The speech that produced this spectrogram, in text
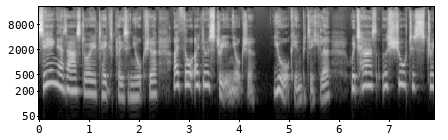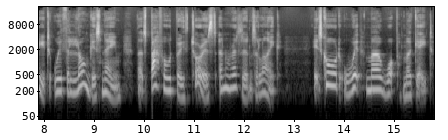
Seeing as our story takes place in Yorkshire, I thought I'd do a street in Yorkshire, York in particular, which has the shortest street with the longest name that's baffled both tourists and residents alike. It's called Whipmer Wopmer Gate,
